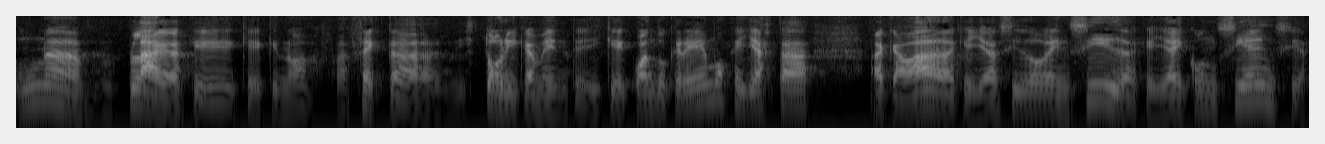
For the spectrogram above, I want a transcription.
una plaga que, que, que nos afecta históricamente y que cuando creemos que ya está acabada, que ya ha sido vencida, que ya hay conciencia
